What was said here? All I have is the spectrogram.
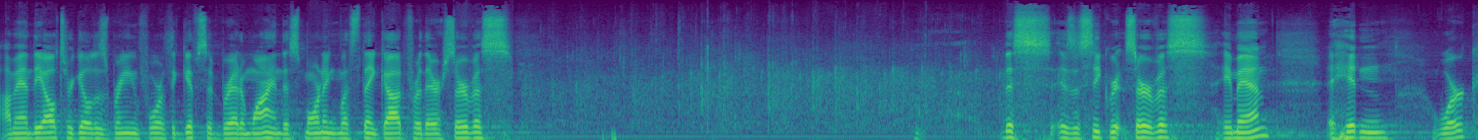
Amen. The Altar Guild is bringing forth the gifts of bread and wine this morning. Let's thank God for their service. This is a secret service. Amen. A hidden work.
